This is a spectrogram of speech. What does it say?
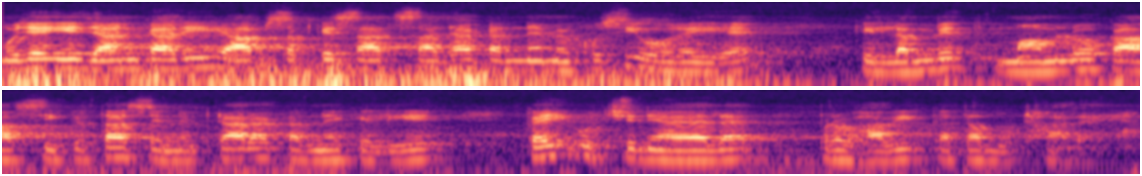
मुझे ये जानकारी आप सबके साथ साझा करने में खुशी हो रही है कि लंबित मामलों का शीघ्रता से निपटारा करने के लिए कई उच्च न्यायालय प्रभावी कदम उठा रहे हैं।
